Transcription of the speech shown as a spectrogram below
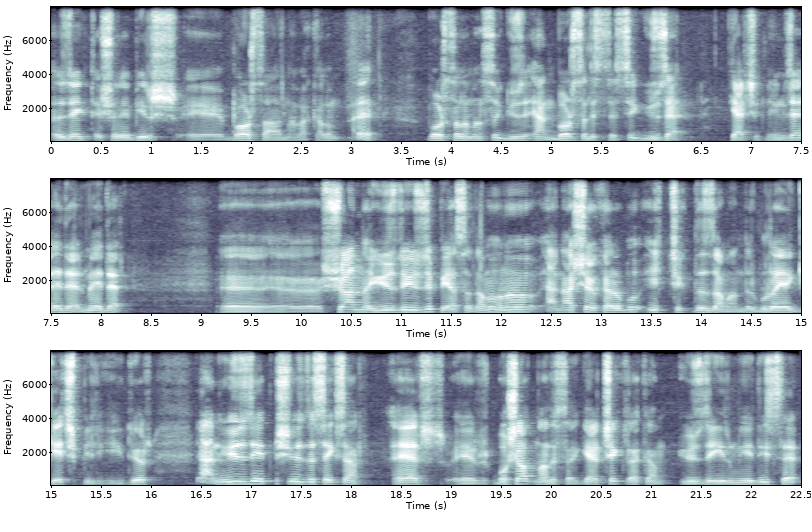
özellikle şöyle bir e, borsa ağına bakalım. Evet borsalaması güzel yani borsa listesi güzel. Gerçekten güzel eder mi eder. Ee, şu anda yüzde yüzü piyasada ama onu yani aşağı yukarı bu ilk çıktığı zamandır. Buraya geç bilgi gidiyor. Yani yüzde yetmiş, yüzde seksen. Eğer, eğer boşaltmadıysa gerçek rakam yüzde yirmi yedi ise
